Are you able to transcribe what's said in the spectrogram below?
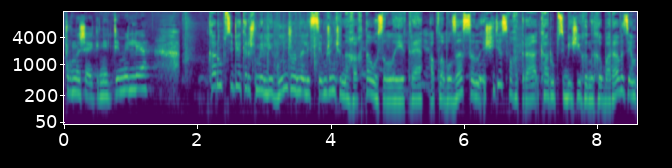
пурны жагине демеле Коррупция кірішмелі гүн журналистем жынчына хақта осылы етірі. Апла болзасын, шидес вақытра коррупция жиғынығы баравызем,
